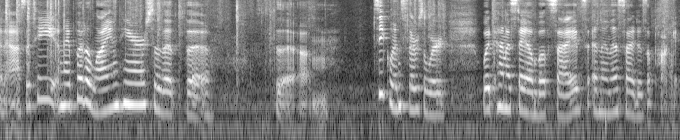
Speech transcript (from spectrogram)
an acetate, and I put a line here so that the the um, sequence, there's a word, would kind of stay on both sides, and then this side is a pocket.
